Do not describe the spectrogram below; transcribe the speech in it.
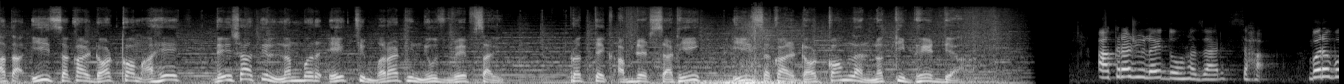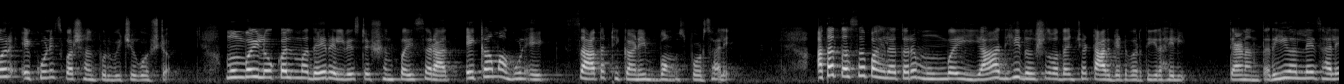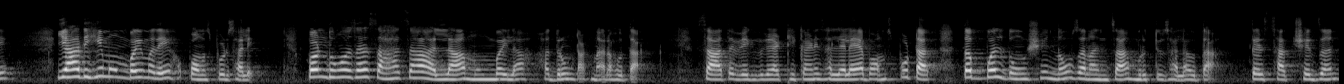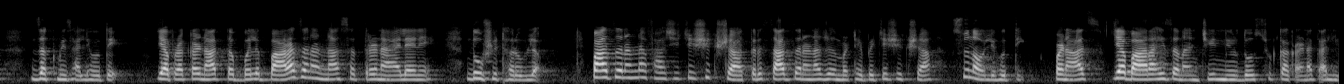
आता ई सकाळ dot com आहे देशातील नंबर एक ची मराठी न्यूज वेबसाईट. प्रत्येक अपडेटसाठी ई सकाळ डॉट कॉम ला नक्की भेट द्या. अकरा जुलै दोन हजार सहा. बरोबर एकोणीस वर्षांपूर्वीची गोष्ट. मुंबई लोकलमध्ये रेल्वे स्टेशन परिसरात एकामागून एक सात ठिकाणी बॉम्बस्फोट झाले. आता तसं पाहिलं तर मुंबई याआधी दहशतवाद्यांच्या टार्गेटवरती राहिली. त्यानंतरही हल्ले झाले. याआधीही मुंबईमध्ये बॉम्बस्फोट झाले. पण दोन हजार सहाचा हा हल्ला मुंबईला हादरून टाकणारा होता. सात वेगवेगळ्या ठिकाणी झालेल्या या बॉम्बस्फोटात तब्बल दोनशे नऊ जणांचा मृत्यू झाला होता तर सातशे जण जखमी झाले होते. या प्रकरणात तब्बल बारा जणांना सत्र न्यायालयाने दोषी ठरवलं. पाच जणांना फाशीची शिक्षा तर सात जणांना जन्मठेपेची शिक्षा सुनावली होती. पण आज या बाराही जणांची निर्दोष सुटका करण्यात आली.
